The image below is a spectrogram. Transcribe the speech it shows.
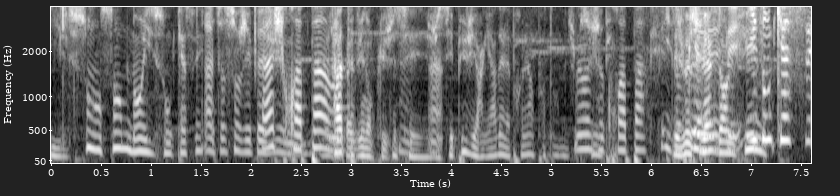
ils sont ensemble Non, ils sont cassés Ah, attention, j'ai pas Ah, vu. je crois pas. J'ai hein. pas vu non plus. Je sais, je Ah. sais plus, j'ai regardé la première pourtant. mais je Non, je plus. crois pas. Ils ont que dans le cassé. film- Ils ont cassé.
